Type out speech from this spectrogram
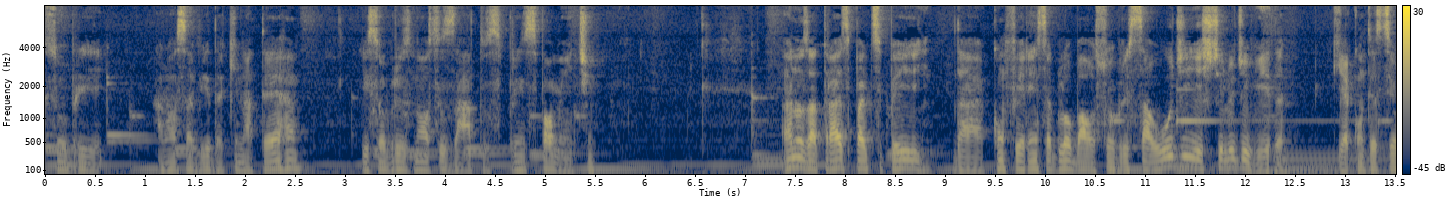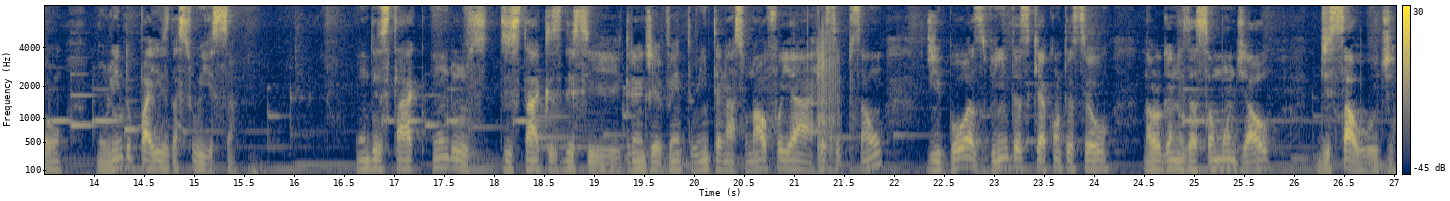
sobre a nossa vida aqui na Terra e sobre os nossos atos, principalmente. Anos atrás participei da Conferência Global sobre Saúde e Estilo de Vida, que aconteceu no lindo país da Suíça. Um, destaque, um dos destaques desse grande evento internacional foi a recepção de boas-vindas que aconteceu na Organização Mundial de Saúde,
